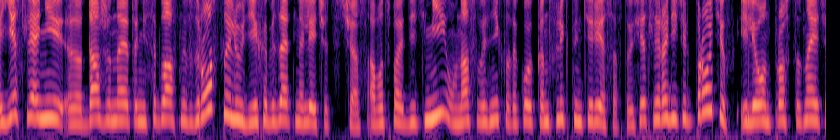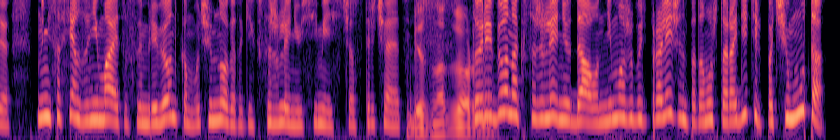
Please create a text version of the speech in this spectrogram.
если они э, даже на это не согласны взрослые люди, их обязательно лечат сейчас. А вот с детьми у нас возникло такой конфликт интересов. То есть если родитель против, или он просто, знаете, ну не совсем занимается своим ребенком, очень много таких, к сожалению, семей сейчас встречается. Без надзора. То ребенок, к сожалению, да, он не может быть пролечен, потому что родитель почему-то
